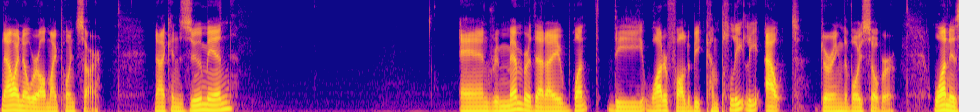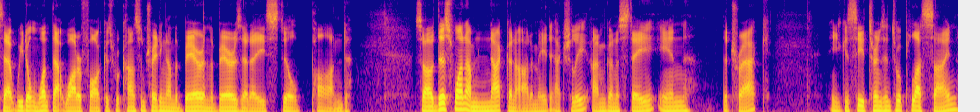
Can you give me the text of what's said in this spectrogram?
Now I know where all my points are. Now I can zoom in and remember that I want the waterfall to be completely out during the voiceover. One is that we don't want that waterfall because we're concentrating on the bear and the bear is at a still pond. So this one I'm not going to automate actually. I'm going to stay in the track. And you can see it turns into a plus sign.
